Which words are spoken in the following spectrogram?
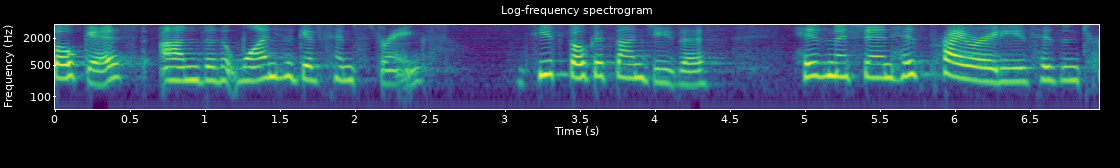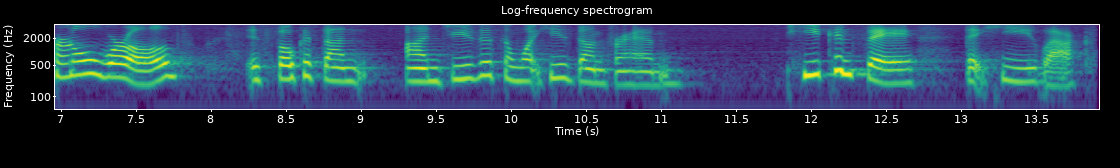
focused on the one who gives him strength, he's focused on Jesus, his mission, his priorities, his internal world is focused on, on Jesus and what he's done for him. He can say that he lacks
